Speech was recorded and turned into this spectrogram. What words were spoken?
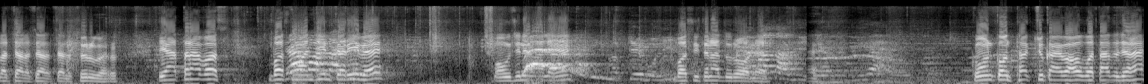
चलो चलो चलो चलो शुरू करो। यात्रा बस बस मंजिल करीब है। पहुँचने वाले हैं। बस इतना दूर और है। कौन कौन थक चुका है बाबू बता दो जरा।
